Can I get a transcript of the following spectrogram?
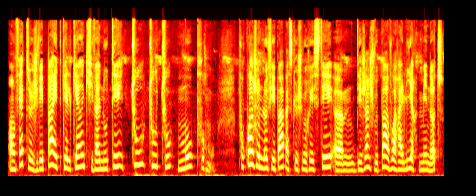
En fait, je ne vais pas être quelqu'un qui va noter tout, tout, tout, mot pour mot. Pourquoi je ne le fais pas? Parce que je veux rester, euh, déjà, je ne veux pas avoir à lire mes notes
